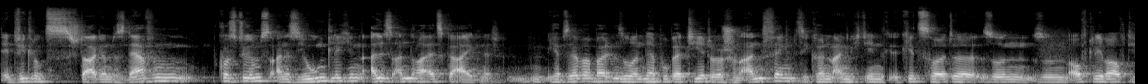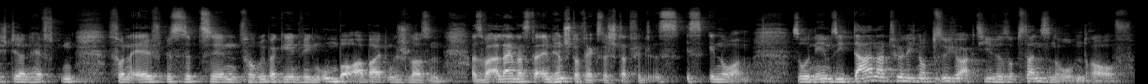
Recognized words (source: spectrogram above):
Entwicklungsstadium des Nervenkostüms eines Jugendlichen alles andere als geeignet. Ich habe selber bald so in der Pubertät oder schon anfängt. Sie können eigentlich den Kids heute so einen, so einen Aufkleber auf die Stirn heften, von 11 bis 17 vorübergehend wegen Umbauarbeiten geschlossen. Also allein was da im Hirnstoffwechsel stattfindet, ist, ist enorm. So nehmen Sie da natürlich noch psychoaktive Substanzen obendrauf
